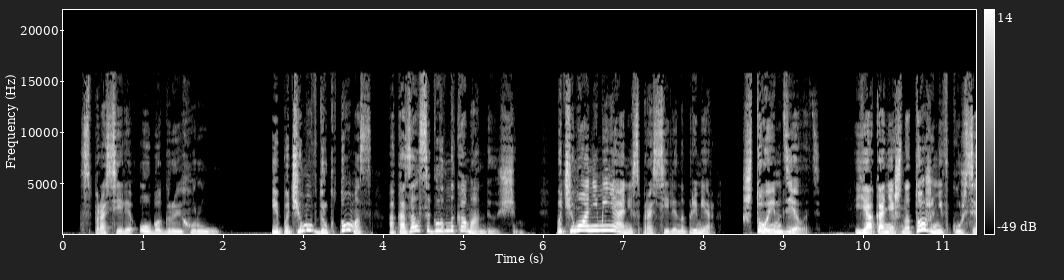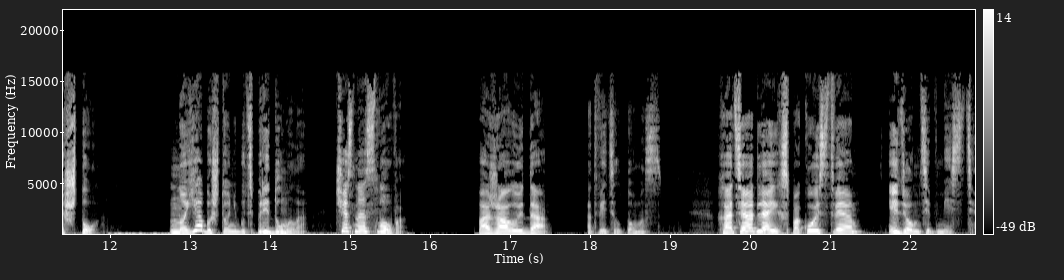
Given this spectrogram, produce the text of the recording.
— спросили оба Грейхуру. И почему вдруг Томас оказался главнокомандующим? Почему они меня не спросили, например, что им делать? Я, конечно, тоже не в курсе, что. Но я бы что-нибудь придумала, честное слово. «Пожалуй, да», — ответил Томас. «Хотя для их спокойствия идемте вместе».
